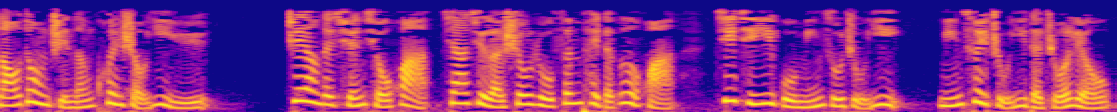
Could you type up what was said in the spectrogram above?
劳动只能困守一隅。这样的全球化加剧了收入分配的恶化，激起一股民族主义、民粹主义的浊流。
